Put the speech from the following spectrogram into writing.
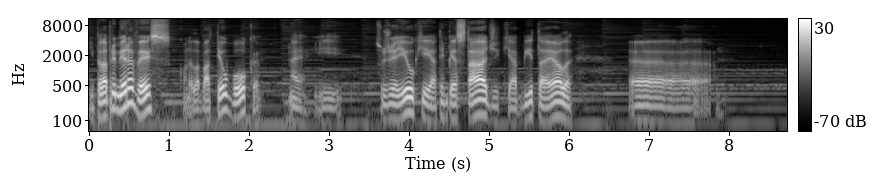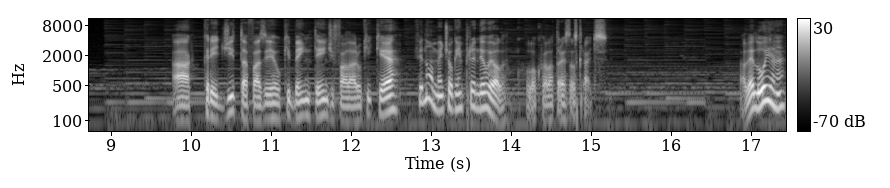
E pela primeira vez, quando ela bateu boca né, e sugeriu que a tempestade que habita ela uh, acredita fazer o que bem entende, falar o que quer, finalmente alguém prendeu ela, colocou ela atrás das grades. Aleluia, né?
